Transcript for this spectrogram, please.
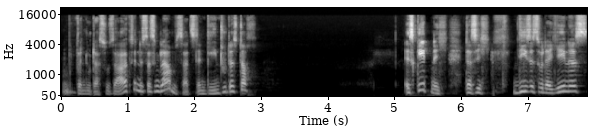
wenn du das so sagst, dann ist das ein Glaubenssatz, denn gehen tut das doch. Es geht nicht, dass ich dieses oder jenes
